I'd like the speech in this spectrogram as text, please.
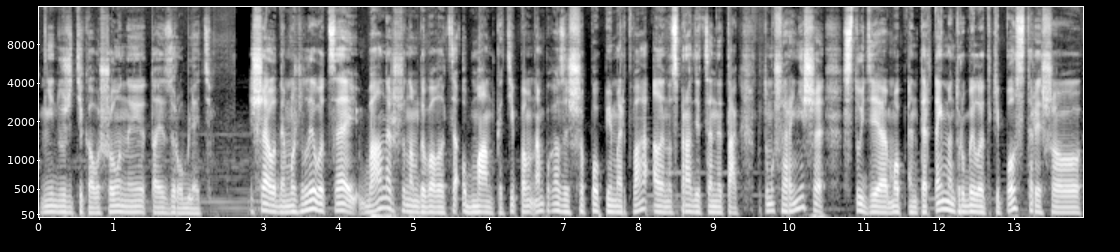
Мені дуже цікаво, що вони та й зроблять. І ще одне, можливо, цей банер, що нам давали, це обманка. Типа нам показують, що Попі мертва, але насправді це не так. Тому що раніше студія Mob Entertainment робила такі постери, що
